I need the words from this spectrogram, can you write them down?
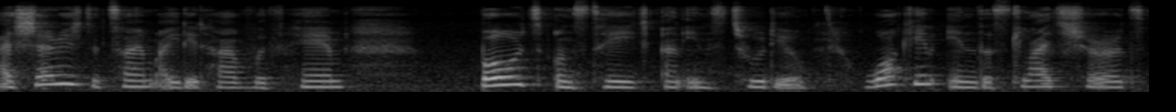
I cherish the time I did have with him both on stage and in studio, working in the Slide Shirts,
